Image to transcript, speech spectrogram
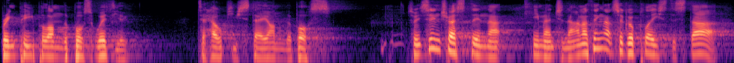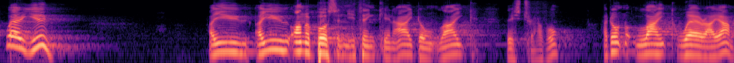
bring people on the bus with you to help you stay on the bus. So it's interesting that he mentioned that. And I think that's a good place to start. Where are you? Are you, are you on a bus and you're thinking, I don't like this travel? I don't like where I am.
